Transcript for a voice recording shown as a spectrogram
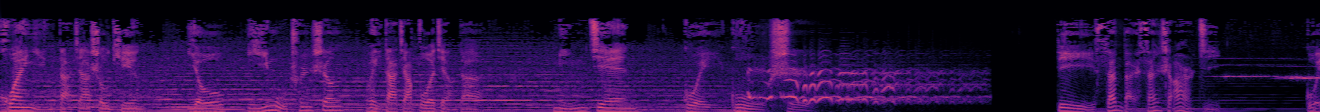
欢迎大家收听由一木春生为大家播讲的民间鬼故事第三百三十二集《鬼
